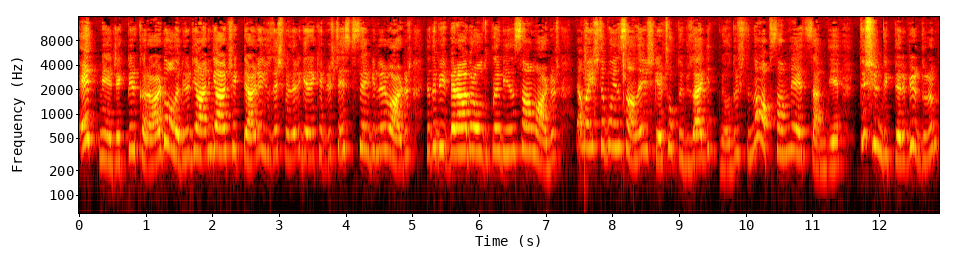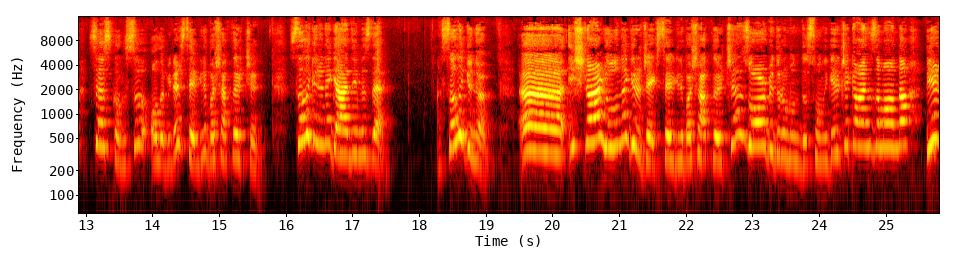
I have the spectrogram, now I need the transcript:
etmeyecek bir karar da olabilir. Yani gerçeklerle yüzleşmeleri gerekebilir. İşte eski sevgilileri vardır ya da bir beraber oldukları bir insan vardır. Ama işte bu insanla ilişkileri çok da güzel gitmiyordur. İşte ne yapsam ne etsem diye düşündükleri bir durum söz konusu olabilir sevgili Başaklar için. Salı gününe geldiğimizde Salı günü eee, işler yoluna girecek sevgili Başaklar için. Zor bir durumun da sonu gelecek. Aynı zamanda bir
